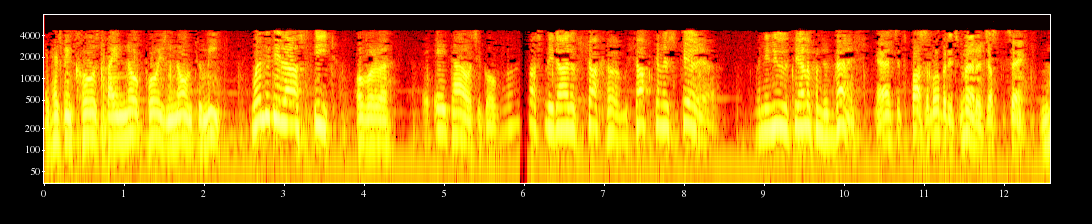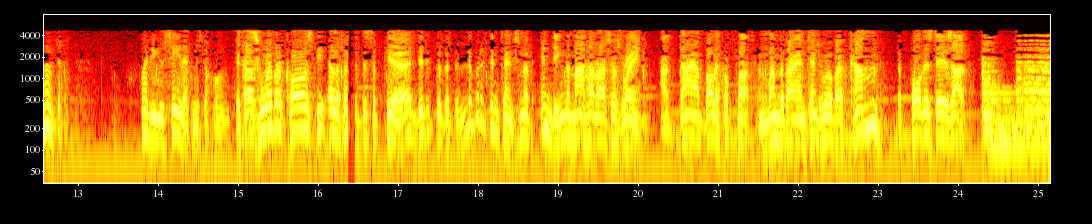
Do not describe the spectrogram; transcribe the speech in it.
it has been caused by no poison known to me. When did he last eat? Over uh, eight hours ago. Well, possibly died of shock, Holmes. Shock and hysteria. When he knew that the elephant had vanished. Yes, it's possible, but it's murder just the same. Murder? Why do you say that, Mr. Holmes? Because whoever caused the elephant to disappear did it with the deliberate intention of ending the Maharaja's reign. A diabolical plot, and one that I intend to overcome before this day is out.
